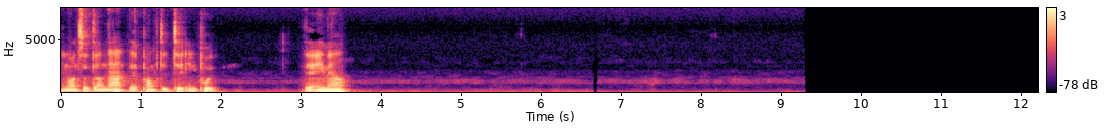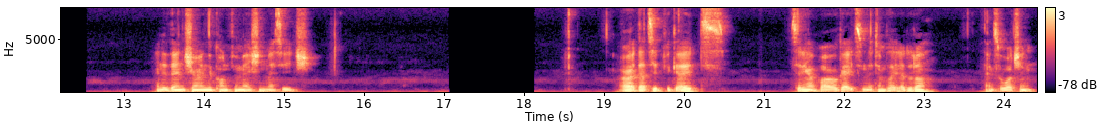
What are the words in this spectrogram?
And once I've done that, they're prompted to input their email. and are then shown the confirmation message Alright, that's it for gates. Setting up viral gates in the template editor. Thanks for watching.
